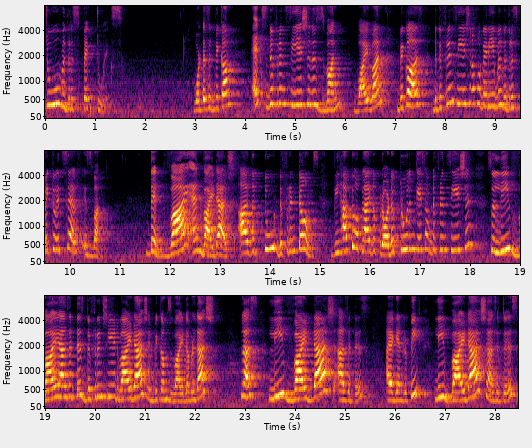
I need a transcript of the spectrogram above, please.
2 with respect to x. What does it become? x differentiation is 1, y 1 because the differentiation of a variable with respect to itself is 1. Then y and y dash are the two different terms. We have to apply the product rule in case of differentiation. So leave y as it is, differentiate y dash, it becomes y double dash plus leave y dash as it is. I again repeat, leave y dash as it is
